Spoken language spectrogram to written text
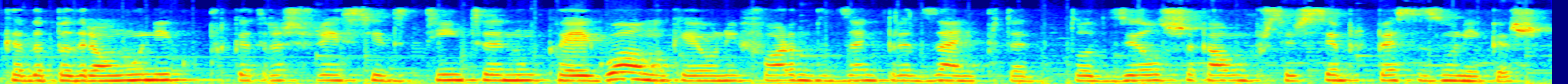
cada padrão único, porque a transferência de tinta nunca é igual, nunca é uniforme de desenho para desenho, portanto, todos eles acabam por ser sempre peças únicas.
